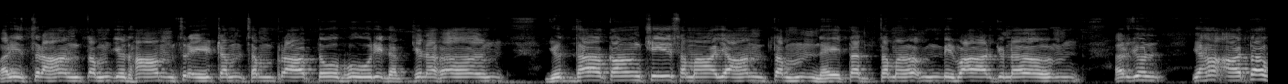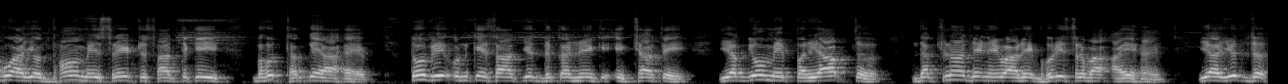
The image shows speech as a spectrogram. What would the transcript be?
परिश्रांतम युधाम श्रेष्ठम संप्राप्तो भूरि दक्षिण। युद्धाकांक्षी समायांतम नैतम विवार्जुन। अर्जुन, यहाँ आता हुआ योद्धाओं में श्रेष्ठ सात्यकी बहुत थक गया है। तो भी उनके साथ युद्ध करने की इच्छा से यज्ञों में पर्याप्त दक्षिणा देने वाले भूरिश्रवा आए हैं। यह युद्ध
